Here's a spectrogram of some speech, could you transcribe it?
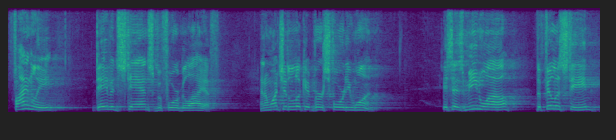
Finally, David stands before Goliath. And I want you to look at verse 41. It says, Meanwhile, the Philistine,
